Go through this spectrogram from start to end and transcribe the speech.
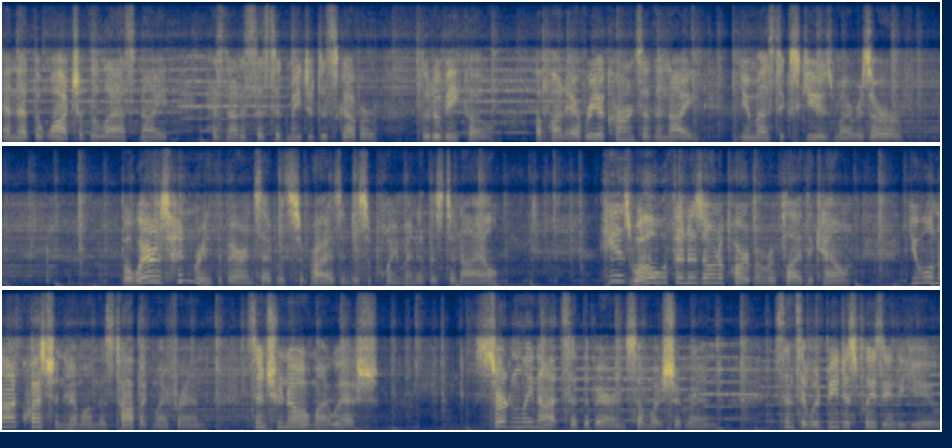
and that the watch of the last night has not assisted me to discover Ludovico. Upon every occurrence of the night you must excuse my reserve." "But where is Henri?" the Baron said with surprise and disappointment at this denial. "He is well within his own apartment," replied the Count. "You will not question him on this topic, my friend, since you know my wish." "Certainly not," said the Baron, somewhat chagrined, "since it would be displeasing to you.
